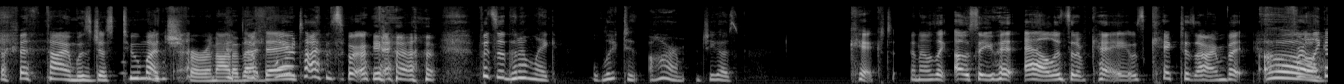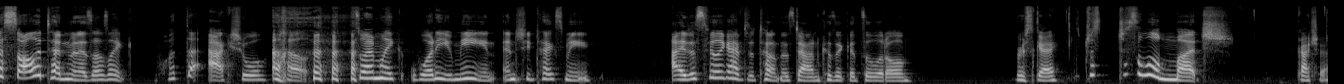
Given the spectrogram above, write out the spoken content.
The fifth time was just too much for Renata that day. Four times were okay. But so then I'm like, licked his arm. And she goes, kicked. And I was like, oh, so you hit L instead of K. It was kicked his arm. But for like a solid 10 minutes, I was like, what the actual hell? so I'm like, what do you mean? And she texts me, I just feel like I have to tone this down because it gets a little, Risque. just, just a little much. Gotcha.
